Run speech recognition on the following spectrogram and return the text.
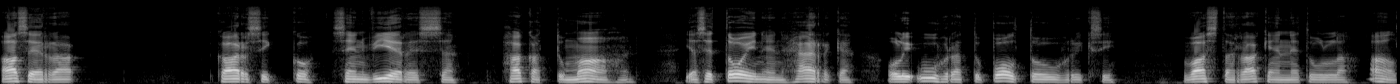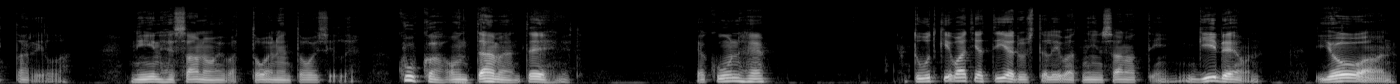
Asera karsikko sen vieressä hakattu maahan, ja se toinen härkä oli uhrattu polttouhriksi vasta rakennetulla alttarilla. Niin he sanoivat toinen toisilleen, kuka on tämän tehnyt? Ja kun he tutkivat ja tiedustelivat, niin sanottiin, Gideon, Joan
